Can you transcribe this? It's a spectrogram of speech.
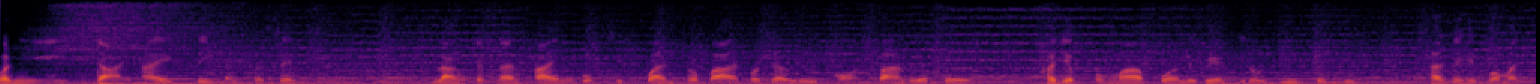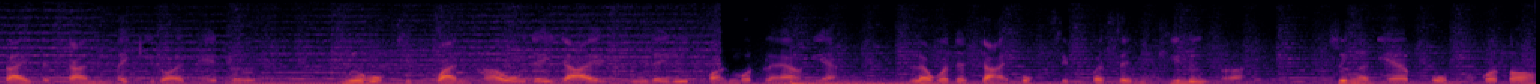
วันนี้จ่ายให้ 40%หลังจากนั้นภายใน 60 วันชาวบ้านก็จะรื้อถอนบ้านเรือนเดิมขยับออกมาบริเวณที่เรายืนกันอยู่ ท่านจะเห็นว่ามันไกลจากกันไม่กี่ร้อยเมตรเลย เมื่อ 60 วันเขาได้ย้ายหรือได้รื้อถอนหมดแล้วเนี่ย เราก็จะจ่าย 60%ที่เหลือ ซึ่งอันนี้ผมก็ต้อง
